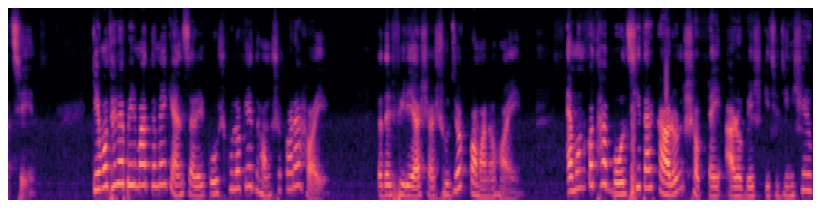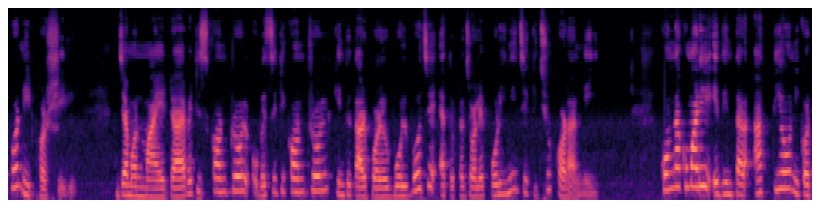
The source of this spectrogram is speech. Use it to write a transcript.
আছে। কেমোথেরাপির মাধ্যমে ক্যান্সারের কোষগুলোকে ধ্বংস করা হয়। তাদের ফিরে আসার সুযোগ কমানো হয়। এমন কথা বলছি তার কারণ সবটাই আরও বেশ কিছু জিনিসের উপর নির্ভরশীল। যেমন মায়ের ডায়াবেটিস কন্ট্রোল, ওবেসিটি কন্ট্রোল, কিন্তু তারপরেও বলব যে এতটা জলে পড়িনি যে কিছু করার নেই। কন্যাকুমারী এদিন তার আত্মীয়, নিকট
